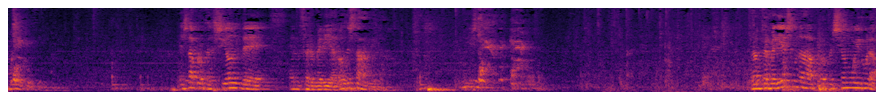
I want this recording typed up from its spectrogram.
muy difícil. Es la profesión de enfermería. ¿Dónde está la vida? La enfermería es una profesión muy dura.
